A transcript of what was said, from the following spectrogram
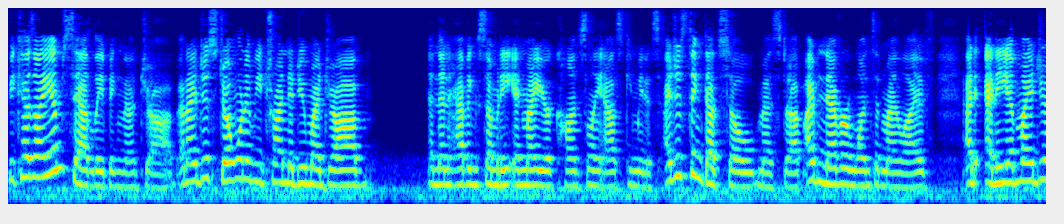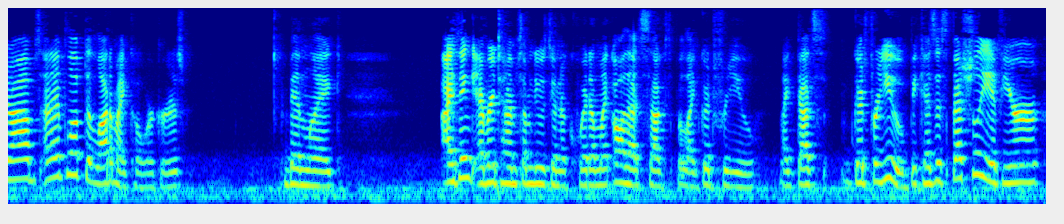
because I am sad leaving that job, and I just don't want to be trying to do my job and then having somebody in my ear constantly asking me to. I just think that's so messed up. I've never once in my life at any of my jobs, and I've loved a lot of my coworkers, been like, I think every time somebody was gonna quit, I'm like, oh, that sucks, but like, good for you. Like, that's good for you because especially if you're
